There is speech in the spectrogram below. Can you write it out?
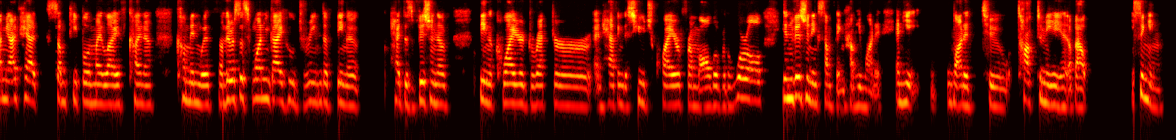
I mean, I've had some people in my life kind of come in with. Uh, there was this one guy who dreamed of being a, had this vision of being a choir director and having this huge choir from all over the world, envisioning something how he wanted. And he wanted to talk to me about singing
